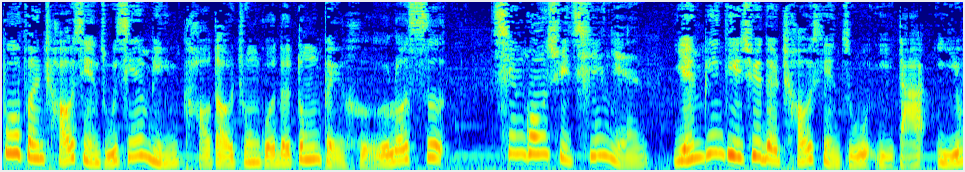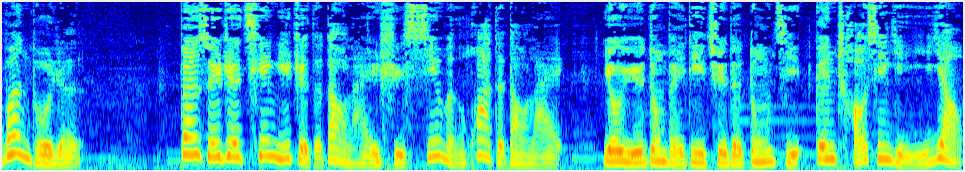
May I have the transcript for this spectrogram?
部分朝鲜族先民逃到中国的东北和俄罗斯。清光绪七年，延边地区的朝鲜族已达一万多人。伴随着迁移者的到来，是新文化的到来。由于东北地区的冬季跟朝鲜也一样，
